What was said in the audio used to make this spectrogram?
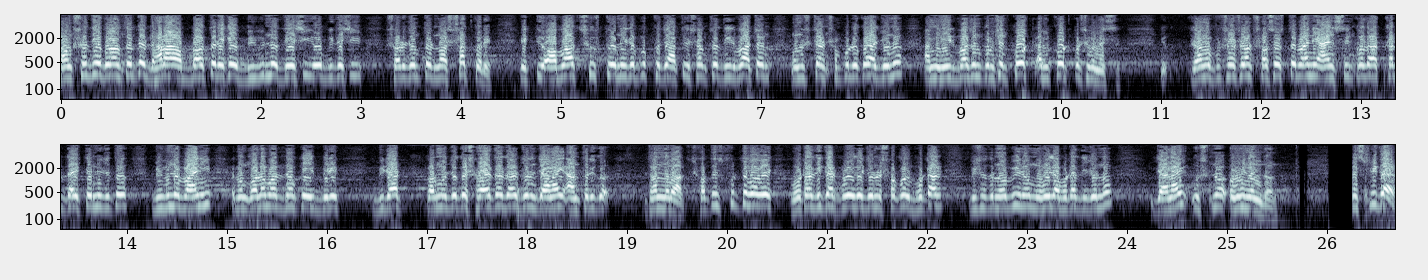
সংসদীয় গণতন্ত্রের ধারা অব্যাহত রেখে বিভিন্ন দেশি ও বিদেশি ষড়যন্ত্র নস্বাত করে একটি অবাধ, সুষ্ঠু ও নিরপেক্ষ জাতীয় সংসদ নির্বাচন অনুষ্ঠান সম্পন্ন করার জন্য আমি নির্বাচন কমিশন কোর্ট, আমি কোর্ট কমিশন এসেছি। জনপ্রশাসন, সশস্ত্র বাহিনী, আইন শৃঙ্খলা রক্ষার দায়িত্বে নিয়োজিত বিভিন্ন বাহিনী এবং গণমাধ্যমকে এই বিরাট কর্মযোগ্য সহায়তা দেওয়ার জন্য জানাই আন্তরিক ধন্যবাদ। স্বতঃস্ফূর্তভাবে ভোটাধিকার প্রয়োগের জন্য সকল ভোটার, বিশেষত নবীন ও মহিলা ভোটারদের জন্য জানাই উষ্ণ অভিনন্দন। স্পিকার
